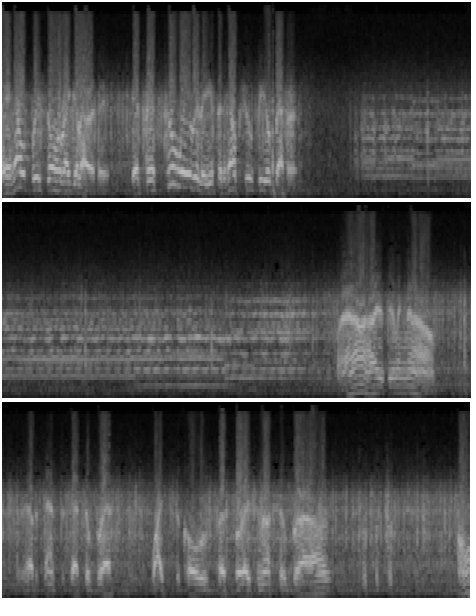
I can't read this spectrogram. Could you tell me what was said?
they help restore regularity. It's this two-way relief that helps you feel better. well, how are you feeling now? Have you had a chance to catch your breath? Wipe the cold perspiration off your brows? oh?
